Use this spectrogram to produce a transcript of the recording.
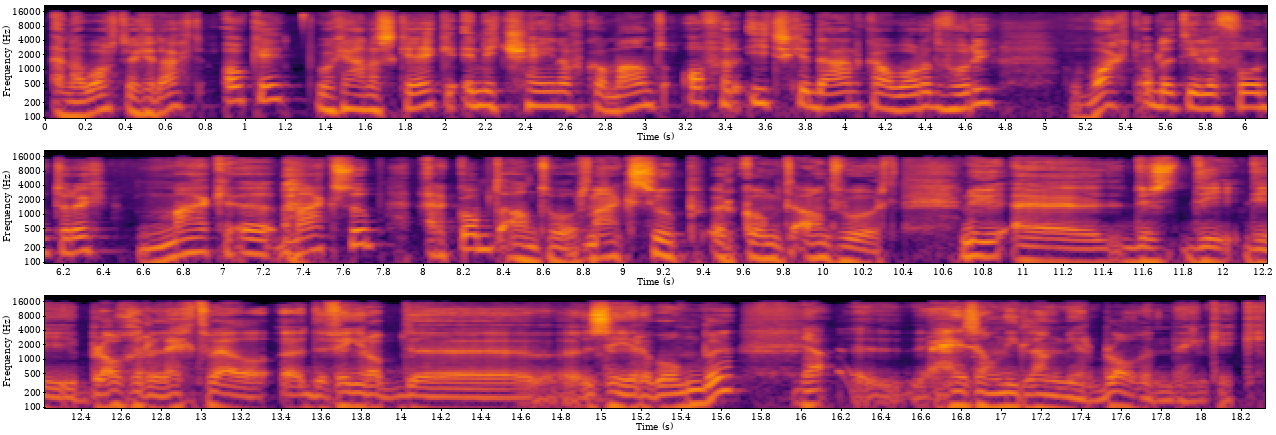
En dan wordt er gedacht, oké, we gaan eens kijken in de chain of command of er iets gedaan kan worden voor u. Wacht op de telefoon terug, maak, uh, maak soep, er komt antwoord. Maak soep, er komt antwoord. Nu, uh, dus die, die blogger legt wel eh, de vinger op de zere wonden. Ja. hij zal niet lang meer bloggen, denk ik.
